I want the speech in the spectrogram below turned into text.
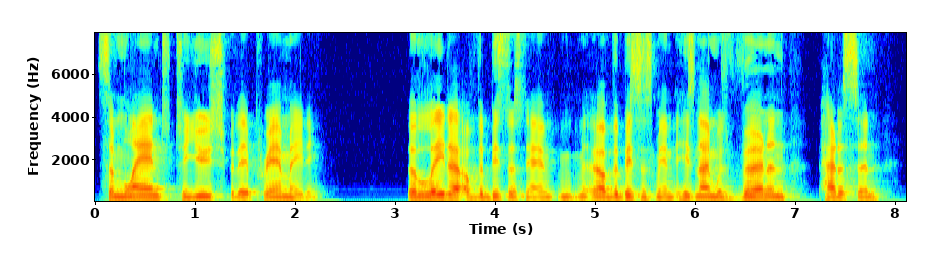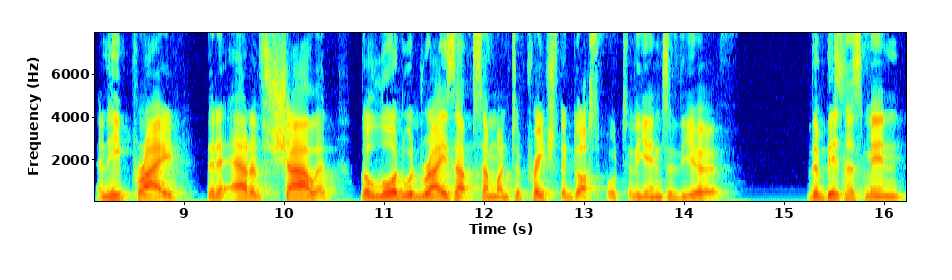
some land to use for their prayer meeting. The leader of the, businessman, of the businessmen, his name was Vernon Patterson, and he prayed that out of Charlotte, the Lord would raise up someone to preach the gospel to the ends of the earth. The businessmen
